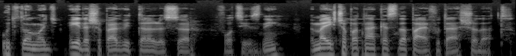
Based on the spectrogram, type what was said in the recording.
Úgy tudom, hogy édesapád vitt el először focizni. Melyik csapatnál kezdted a pályafutásodat?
